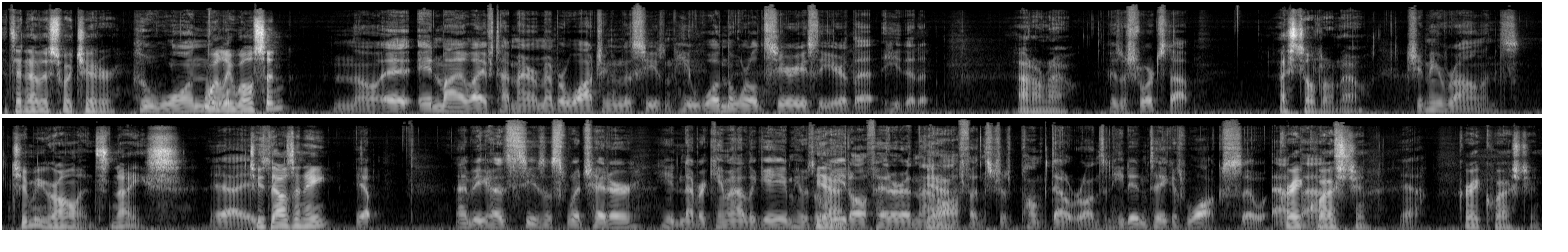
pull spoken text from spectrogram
It's another switch hitter. who won. the- Willie Wilson? No, in my lifetime, I remember watching him this season. He won the World Series the year that he did it. I don't know. He was a shortstop. I still don't know. Jimmy Rollins. Jimmy Rollins, nice. Yeah. 2008? Yep. And because he's a switch hitter, he never came out of the game. He was a Yeah. leadoff hitter, and that Yeah. offense just pumped out runs, and he didn't take his walks. So Great bats- question. Yeah, Great question.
